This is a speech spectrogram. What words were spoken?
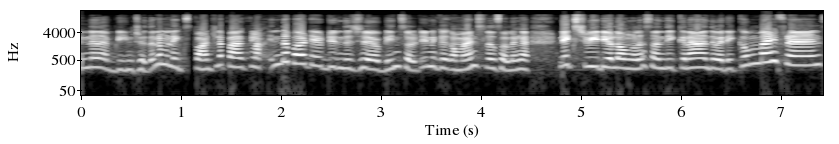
என்ன அப்படின்றத நம்ம நெக்ஸ்ட் பாட்டில் பார்க்கலாம். இந்த பாட்டு எப்படி இருந்துச்சு அப்படின்னு சொல்லிட்டு எனக்கு கமெண்ட்ஸில் சொல்லுங்க. நெக்ஸ்ட் வீடியோவில் உங்களை சந்திக்கிறேன். அது வரைக்கும் பை ஃப்ரெண்ட்ஸ்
